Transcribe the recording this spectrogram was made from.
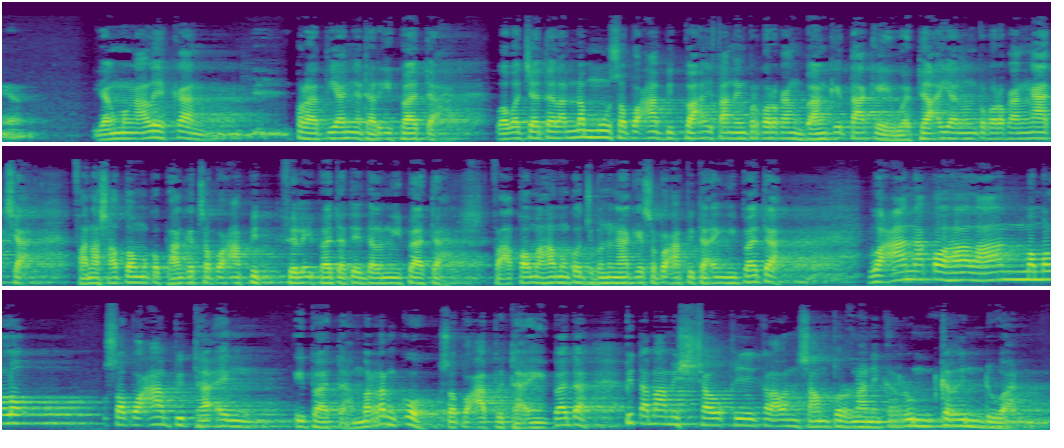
Ya. Yang mengalihkan perhatiannya dari ibadah. Wa wajadalan nemu sapa abid baitan ing perkara kang bangkitake wa da'iyan lan perkara kang ngajak. Fanasato mengko bangkit sapa abid fil ibadati dalam ibadah. Fa aqamaha mengko jumenengake sapa abid ing ibadah wa anaqaha lan memeluk sapa abid ing ibadah merengkuh sapa abid ing ibadah bitamami syauqi kelawan sampurnane kerun kerinduan.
